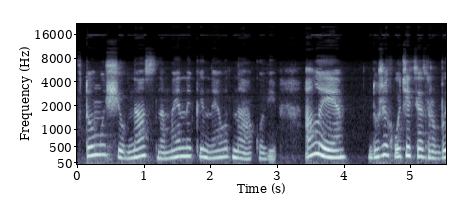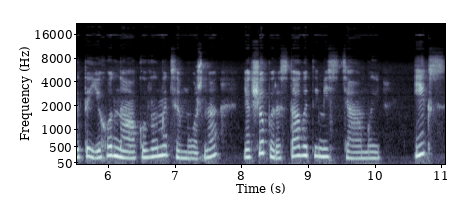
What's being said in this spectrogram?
в тому, що в нас знаменники не однакові. Але дуже хочеться зробити їх однаковими. Це можна, якщо переставити місцями x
